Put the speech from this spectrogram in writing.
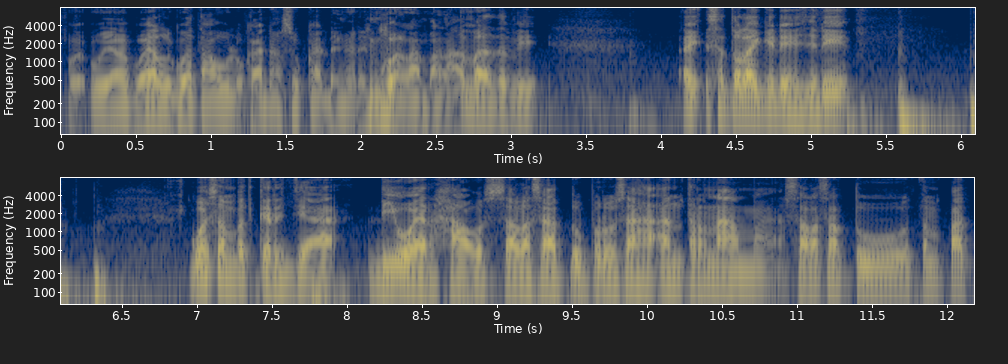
ya well gue tahu lu kadang suka dengerin gue lama-lama tapi eh satu lagi deh. Jadi gue sempat kerja di warehouse salah satu perusahaan ternama salah satu tempat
